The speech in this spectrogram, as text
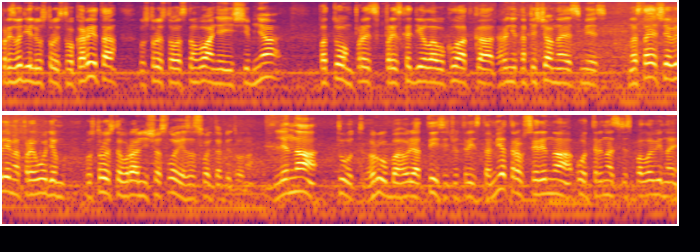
Производили устройство корыта, устройство основания и щебня. Потом проис- происходила укладка гранитно-песчаная смесь. В настоящее время проводим устройство выравнивающего слоя из асфальтобетона. Длина тут, грубо говоря, 1300 метров, ширина от 13,5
